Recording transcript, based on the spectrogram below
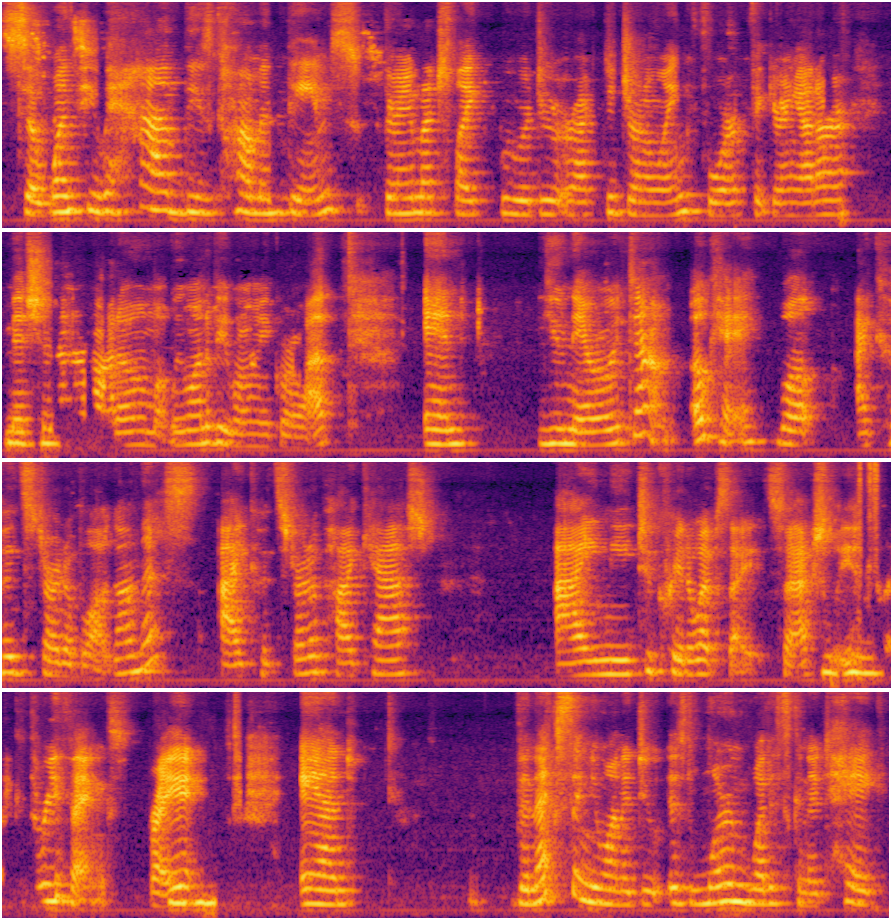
so once you have these common themes, very much like we were doing directed journaling for figuring out our mission and our motto and what we want to be when we grow up, and you narrow it down. Okay, well, I could start a blog on this. I could start a podcast I need to create a website. So actually, mm-hmm. it's like three things, right? Mm-hmm. And the next thing you want to do is learn what it's going to take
